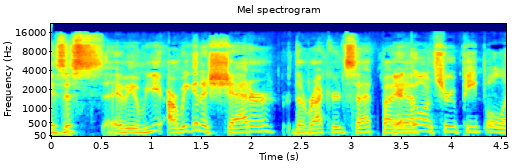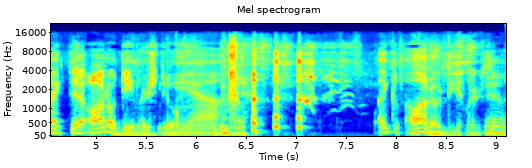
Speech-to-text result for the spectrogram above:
Is this? I mean, we are we going to shatter the record set by? They're uh, going through people like the auto dealers do. yeah. like auto dealers. Yeah.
